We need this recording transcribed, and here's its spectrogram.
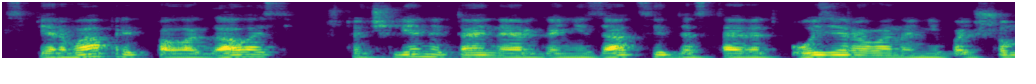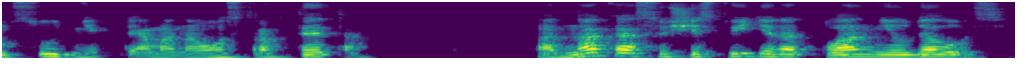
Сперва предполагалось, что члены тайной организации доставят Озерова на небольшом судне прямо на остров Тета. Однако осуществить этот план не удалось.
